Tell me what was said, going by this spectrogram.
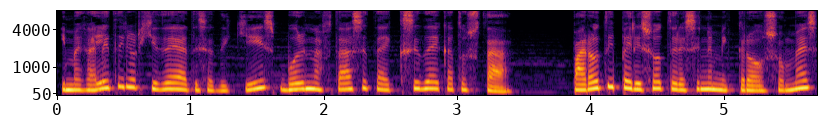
Η μεγαλύτερη ορχιδέα της Αττικής μπορεί να φτάσει τα 60 εκατοστά. Παρότι οι περισσότερες είναι μικρόσωμες,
